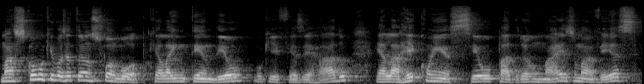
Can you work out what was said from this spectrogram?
Mas como que você transformou? Porque ela entendeu o que fez errado, ela reconheceu o padrão mais uma vez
